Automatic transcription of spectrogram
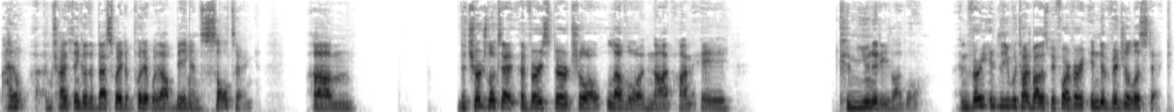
I don't. I'm trying to think of the best way to put it without being insulting. Um, the church looks at a very spiritual level and not on a community level. And very, you were talking about this before, very individualistic.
